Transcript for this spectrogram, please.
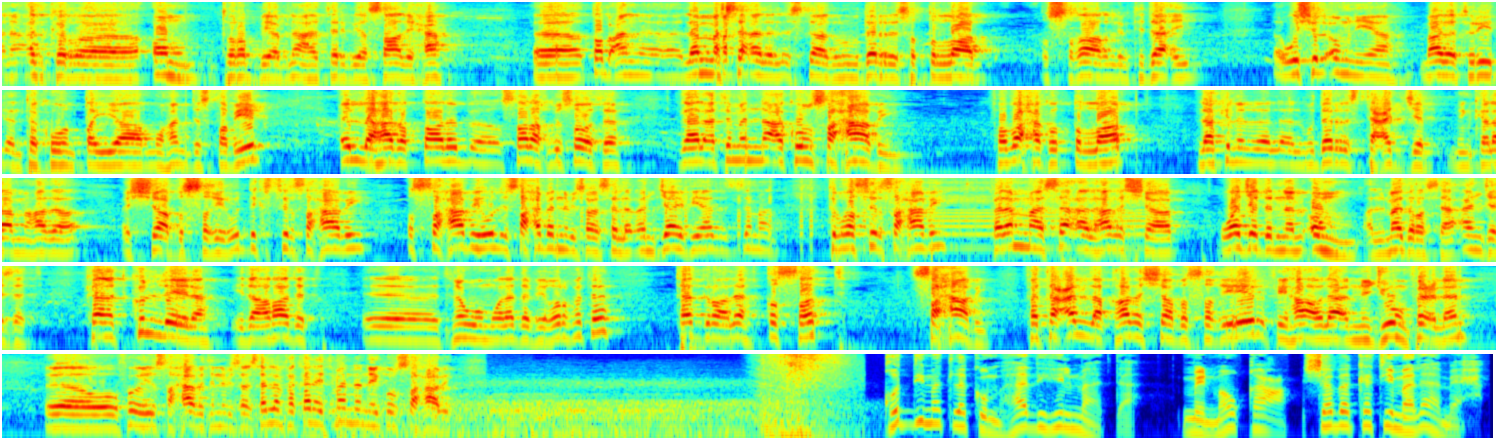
أنا أذكر آه، أم تربي أبنائها تربية صالحة. آه، طبعا آه، لما سأل الأستاذ والمدرس الطلاب الصغار الابتدائي وش الأمنية؟ ماذا تريد أن تكون؟ طيار مهندس طبيب. إلا هذا الطالب صرخ بصوته قال أتمنى أكون صحابي. فضحكوا الطلاب لكن المدرس تعجب من كلام هذا الشاب الصغير. ودك تصير صحابي؟ الصحابي هو اللي صاحب النبي صلى الله عليه وسلم. أنت جاي في هذا الزمان تبغى تصير صحابي؟ فلما سأل هذا الشاب وجد أن الأم المدرسة أنجزت. كانت كل ليلة إذا أرادت آه، تنوم ولدها في غرفته تقرأ له قصة صحابي. فتعلق هذا الشاب الصغير في هؤلاء النجوم فعلا آه، وفي صحابة النبي صلى الله عليه وسلم فكان يتمنى أن يكون صحابي. قدمت لكم هذه المادة من موقع شبكة ملامح.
